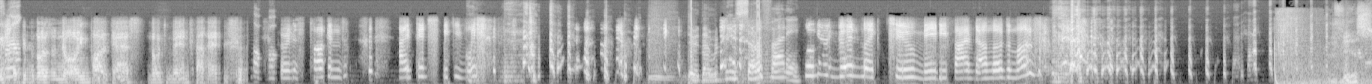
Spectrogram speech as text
you go. the most annoying podcast known to mankind. We're just talking high pitched squeaky voice. Dude, that would be so funny. We'll get a good like two, maybe five downloads a month. This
